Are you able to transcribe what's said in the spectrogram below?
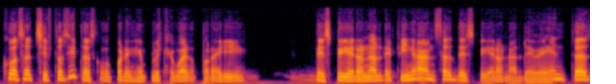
cosas chistositas, como por ejemplo que, bueno, por ahí despidieron al de finanzas, despidieron al de ventas.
